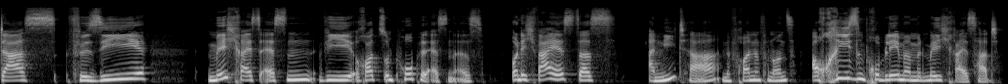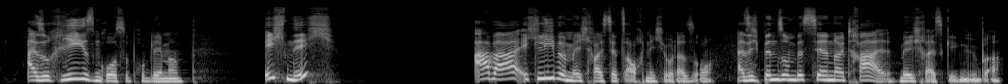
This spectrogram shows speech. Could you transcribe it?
dass für sie Milchreis essen wie Rotz- und Popelessen ist. Und ich weiß, dass Anita, eine Freundin von uns, auch Riesenprobleme mit Milchreis hat. Also riesengroße Probleme. Ich nicht, aber ich liebe Milchreis jetzt auch nicht oder so. Also ich bin so ein bisschen neutral Milchreis gegenüber.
